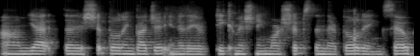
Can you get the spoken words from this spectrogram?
um, yet the shipbuilding budget you know they're decommissioning more ships than they're building. So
